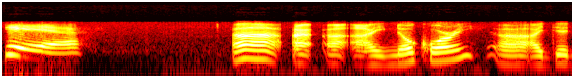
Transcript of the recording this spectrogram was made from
Yeah. Uh, I, I I know Corey. Uh, I did.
